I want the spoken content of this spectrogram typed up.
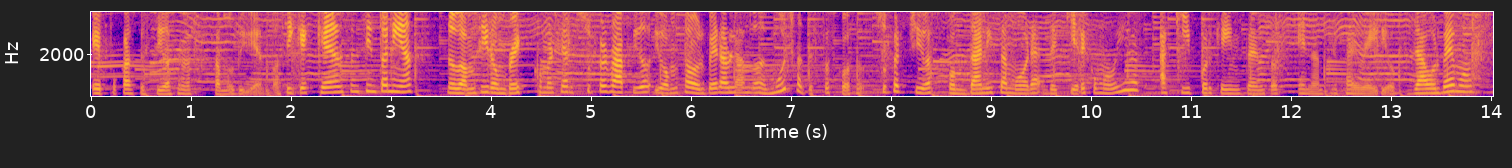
épocas festivas en las que estamos viviendo. Así que quédense en sintonía, nos vamos a ir a un break comercial súper rápido y vamos a volver hablando de muchas de estas cosas súper chivas con Dani Zamora de Quiere Como Vives, aquí porque Intensas en Amplify Radio. Ya volvemos.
